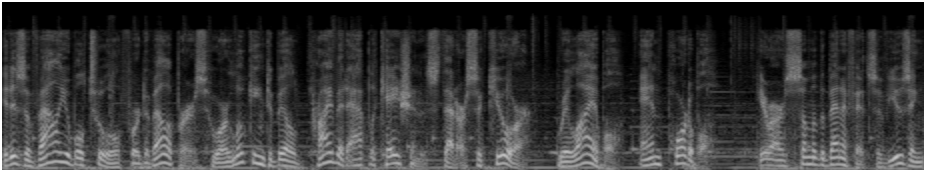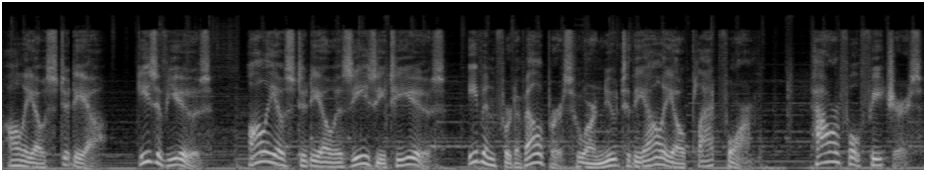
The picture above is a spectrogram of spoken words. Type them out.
It is a valuable tool for developers who are looking to build private applications that are secure, reliable, and portable. Here are some of the benefits of using Aleo Studio. Ease of use. Aleo Studio is easy to use even for developers who are new to the Aleo platform. Powerful features.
